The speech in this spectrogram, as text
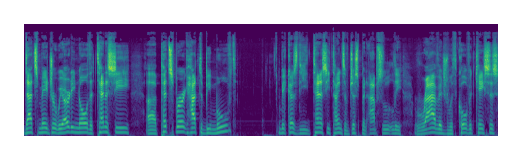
that's major. We already know that Tennessee, uh, Pittsburgh had to be moved because the Tennessee Titans have just been absolutely ravaged with COVID cases.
